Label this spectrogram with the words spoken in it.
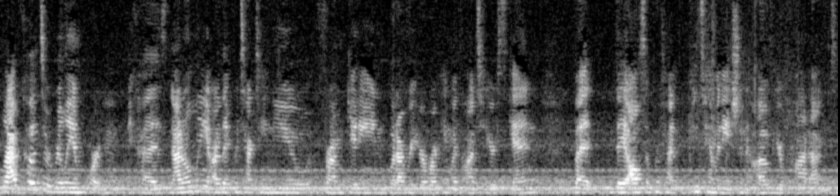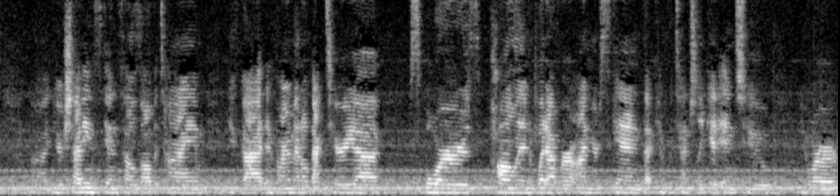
Lab coats are really important because not only are they protecting you from getting whatever you're working with onto your skin, but they also prevent contamination of your product. Uh, you're shedding skin cells all the time, You've got environmental bacteria, spores, pollen, whatever on your skin that can potentially get into your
